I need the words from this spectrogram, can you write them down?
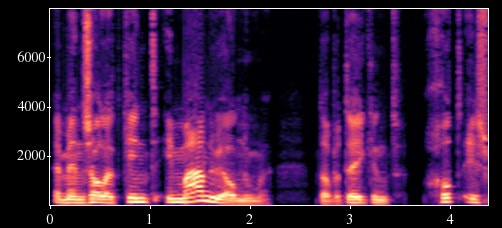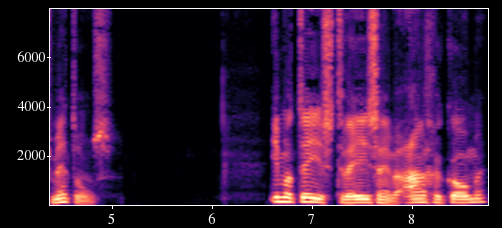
en men zal het kind Immanuel noemen. Dat betekent God is met ons. In Matthäus 2 zijn we aangekomen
